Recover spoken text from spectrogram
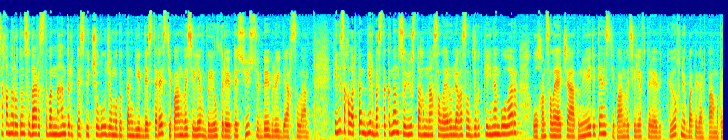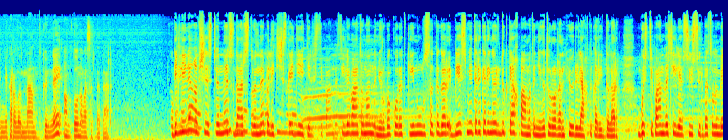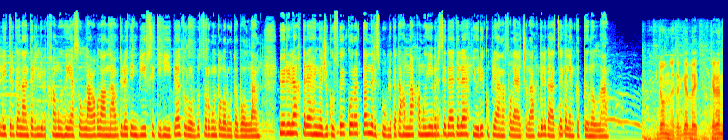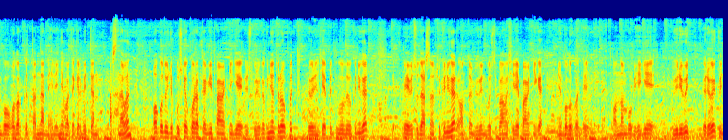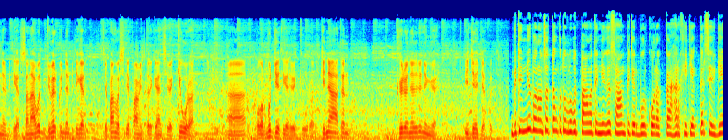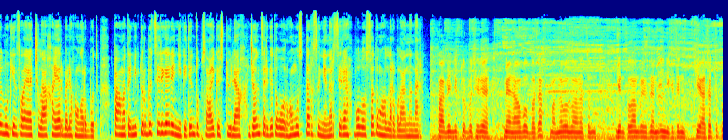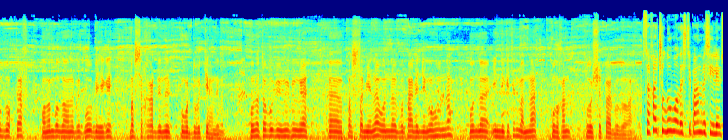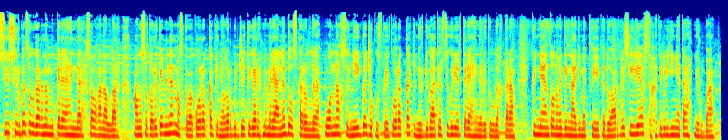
Саханаротын сударыстыбаннахан түрттеспет чулу жомудуттан бирдестері Степан Васильев быйыл түрепте сүз сүрбе бүлүйді ақсыла. Кені сақалартан бір бастықынан союз тағымнақ салайыр үліғасыл жыбыт кейінен болар, олхан салаячы атын үйететен Степан Васильев түрепет күйіқ нүрбатығар памытын некарылынна. Күнней Антонова сырдатар. Биллилен общественный, сударственный, политической деятель Степан Васильев атынан Нюрба Короткин улусатыгар 5 метр керең үрдікті ақпаматы неге тұроран хөрілақты каридылар. Бұ Степан Васильев сүйс сүрбе сылын белейтірген антарилибет хамығы ясыллағы бұланна бүтілетін бір сетихейті тұрорбы сұрғын толарута болла. Хөрілақты рәхіңі жүкускай Короттан республика тахымна хамығы берседәтілі Юрий Куприянов салаячылақ делегация кәлін кыттынылла. Жон этергелле келен боголор кыттаннар нехлене барта келбеттен аснавын. Окуду же куска коракка бир памятниге республика күнү туропут, өрүнчепит улуу күнүгөр, беби сударственный күнүгөр, онтон бүгүн бу Степан Василий памятниге нүр бу биһиге үрүбүт өрөгөй күннер битигер, түмөр күннер битигер Степан Василий памяттер кен себекке уран. Олар бу уран. Кине идея. Бүтүннү боронсоттон кутулубут паматыннигы Санкт-Петербург коракка архитектор Сергей Лукин салаячыла хайар бәлі хоңорбут. Паматынник турбут сиргәре никетин тупсагай көстүләх. Жон Серге мустар сынянар сире болоса тоңоллар буланнанар. Памятник турбут сире мен абыл базак, манна быһыдан инникетин театр оны инникетин манна улахан площадь бар булуга. Саха чулуу бол Степан Васильев сүй сүрбе сылгарына мүттерәһеннәр салганаллар. Аны сотору кеминен Москва коракка кинолор бюджетигер мемориальный доскарылы. Оннақ сынейга Жакускай коракка кинюрдюгатыр сүгүрер тәрәһеннәр ытыллыктара. Күннән Антонова Геннадий Матвеев, Эдуард Васильев, Саха телевидениета, Нюрба.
